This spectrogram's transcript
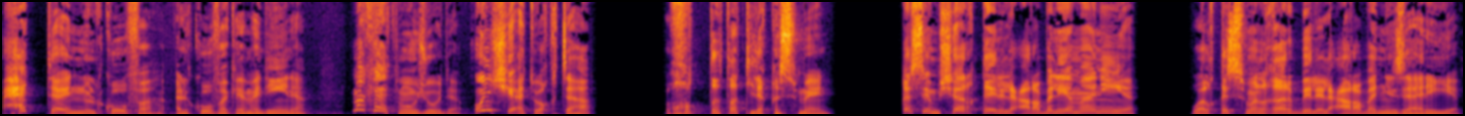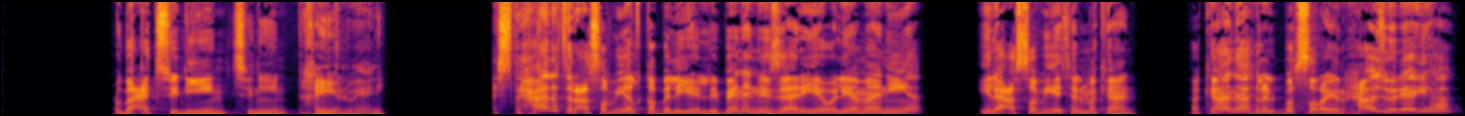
حتى انه الكوفة الكوفة كمدينة ما كانت موجودة أنشئت وقتها وخططت لقسمين. قسم شرقي للعرب اليمانية والقسم الغربي للعرب النزارية. وبعد سنين سنين تخيلوا يعني استحالت العصبية القبلية اللي بين النزارية واليمانية إلى عصبية المكان. فكان أهل البصرة ينحازوا إليها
